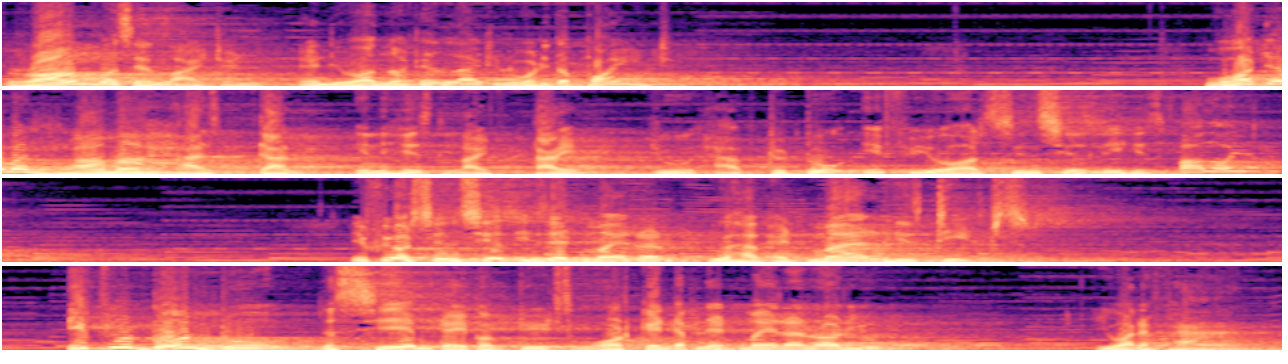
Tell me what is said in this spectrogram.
Ram was enlightened and you are not enlightened. What is the point? Whatever Rama has done in his lifetime, you have to do if you are sincerely his follower. If you are sincerely his admirer, you have admired his deeds. If you don't do the same type of deeds, what kind of an admirer are you? You are a fan.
